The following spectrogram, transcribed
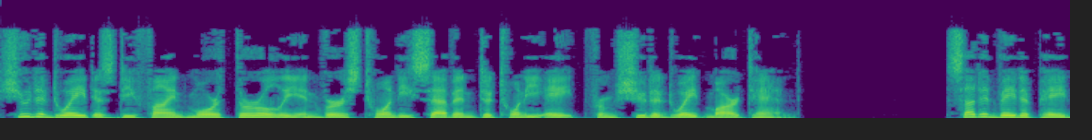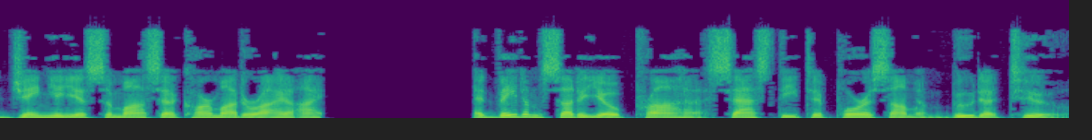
Shuddhadvait is defined more thoroughly in verse 27–28 from Shuddhadvait Martand. Suddhadvaitapade Jnaya Samasa Karmadaraya I. Advaitam Sudayo Praha Sasthi Tipurasamam Buddha 2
